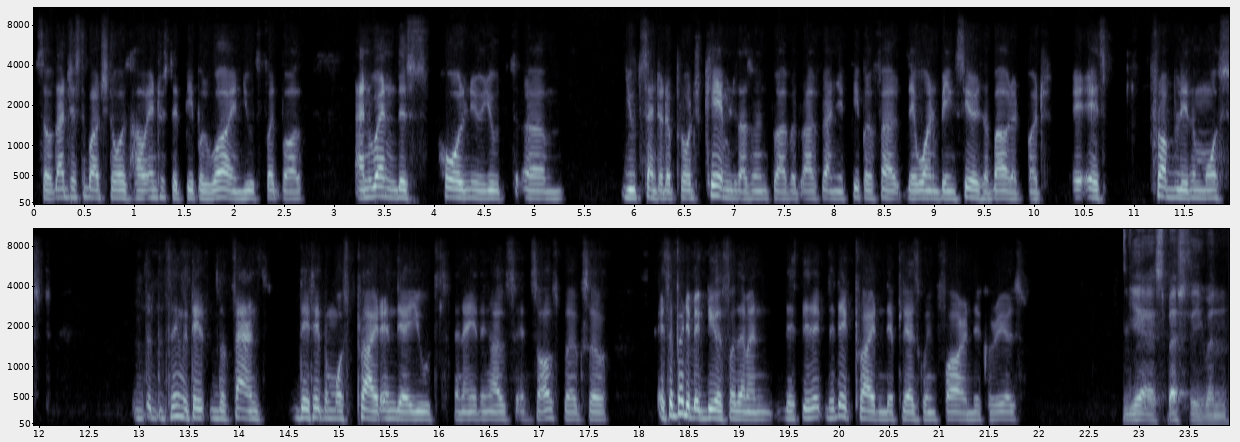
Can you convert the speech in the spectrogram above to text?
So that just about shows how interested people were in youth football. And when this whole new youth um, youth centered approach came in 2012 with Ralf Rangnick, people felt they weren't being serious about it. But it's probably the most the, the thing that they, the fans they take the most pride in their youth than anything else in Salzburg. So it's a pretty big deal for them, and they, they, they take pride in their players going far in their careers. Yeah, especially when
